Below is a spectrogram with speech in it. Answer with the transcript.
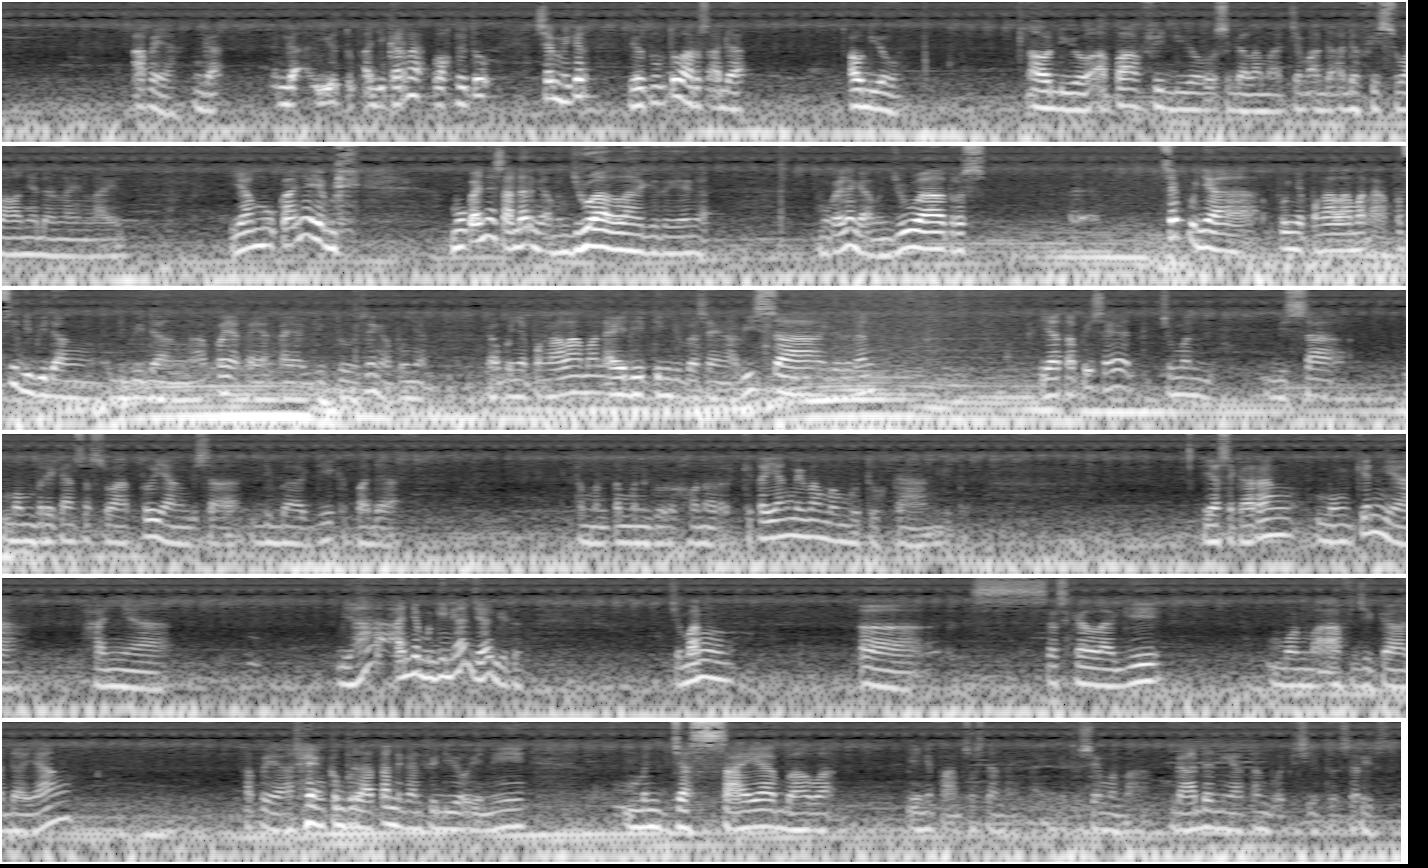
apa ya nggak nggak YouTube aja. Karena waktu itu saya mikir YouTube tuh harus ada audio. Audio apa video segala macam. Ada ada visualnya dan lain-lain. Ya mukanya ya mukanya sadar nggak menjual lah gitu ya nggak. Pokoknya nggak menjual. Terus eh, saya punya punya pengalaman apa sih di bidang di bidang apa ya kayak kayak gitu. Saya nggak punya nggak punya pengalaman. Editing juga saya nggak bisa gitu kan. Ya tapi saya cuman bisa memberikan sesuatu yang bisa dibagi kepada teman-teman guru honor kita yang memang membutuhkan gitu. Ya sekarang mungkin ya hanya ya hanya begini aja gitu. Cuman uh, saya sekali lagi mohon maaf jika ada yang apa ya ada yang keberatan dengan video ini menjas saya bahwa ini pansos dan lain-lain itu saya mohon maaf nggak ada niatan buat di situ serius.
